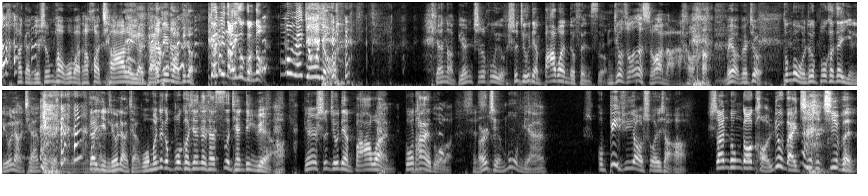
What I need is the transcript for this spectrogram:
他感觉生怕我把他话掐了一样，赶紧把这个，赶紧打一个广告，木棉九五九。天哪！别人知乎有十九点八万的粉丝，你就说二十万吧，好吧？没有没有，就通过我这个播客再引流两千过去，再引流两千。我们这个播客现在才四千订阅啊，别人十九点八万，多太多了。而且木棉，我必须要说一下啊，山东高考六百七十七分，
